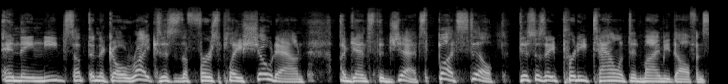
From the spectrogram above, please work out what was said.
and they need something to go right because this is the first place showdown against the Jets. But still, this is a pretty talented Miami Dolphins.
